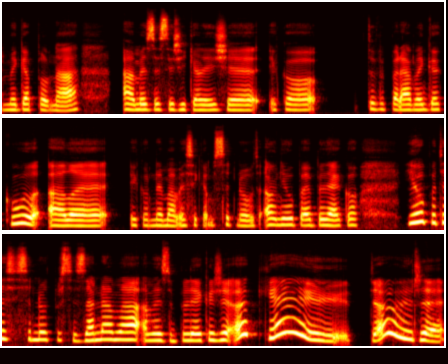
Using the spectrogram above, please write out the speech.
mega plná a my jsme si říkali, že jako to vypadá mega cool, ale jako nemáme si kam sednout. A oni úplně byli jako, jo, pojďte si sednout prostě za náma a my jsme byli jako, že OK, dobře,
